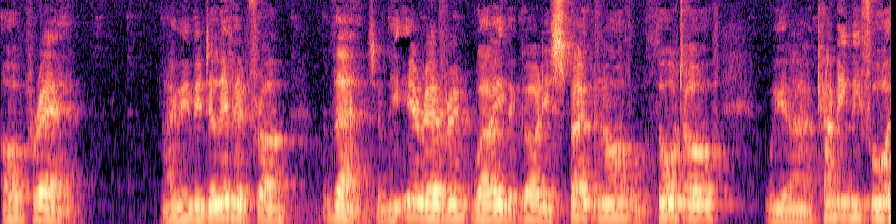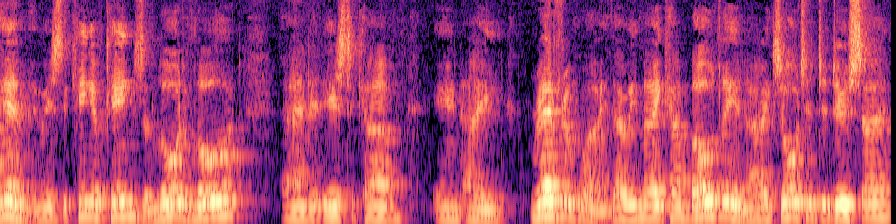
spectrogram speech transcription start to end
of prayer. May we be delivered from that and the irreverent way that God is spoken of or thought of. We are coming before Him, who is the King of Kings and Lord of Lords, and it is to come in a reverent way, though we may come boldly and are exhorted to do so,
